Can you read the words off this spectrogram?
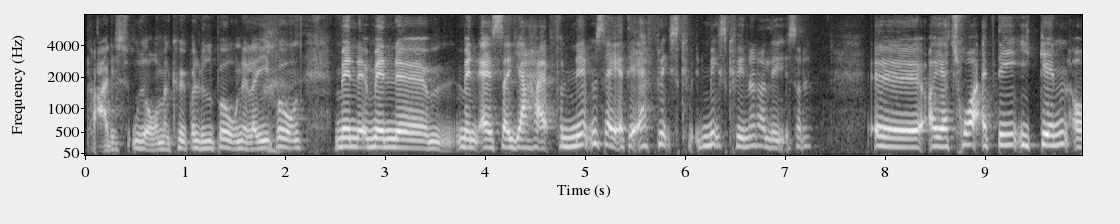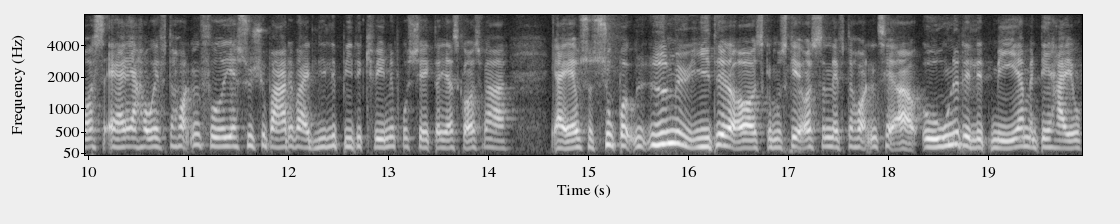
gratis, udover at man køber lydbogen eller e-bogen. Men, men, øh, men altså, jeg har fornemmelse af, at det er flest, mest kvinder, der læser det. Øh, og jeg tror, at det igen også er, jeg har jo efterhånden fået, jeg synes jo bare, det var et lille bitte kvindeprojekt, og jeg skal også være jeg er jo så super ydmyg i det, og skal måske også sådan efterhånden til at åne det lidt mere, men det har jo,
